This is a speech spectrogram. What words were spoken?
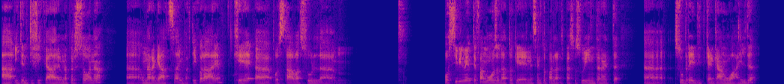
a identificare una persona, eh, una ragazza in particolare, che eh, postava sul ehm, possibilmente famoso, dato che ne sento parlare spesso su internet, eh, subreddit che è Gun Wild,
